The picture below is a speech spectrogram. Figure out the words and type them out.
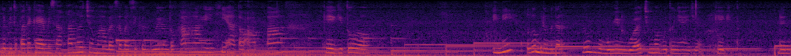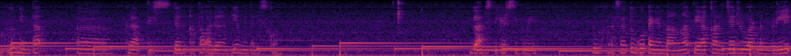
lebih tepatnya kayak misalkan lo cuma basa-basi ke gue untuk hahaha hihi atau apa kayak gitu loh ini lo bener-bener lo hubungin gue cuma butuhnya aja kayak gitu. Dan lo minta uh, gratis dan atau ada lagi yang minta diskon. Gak habis pikir sih gue duh rasanya tuh gue pengen banget ya kerja di luar negeri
